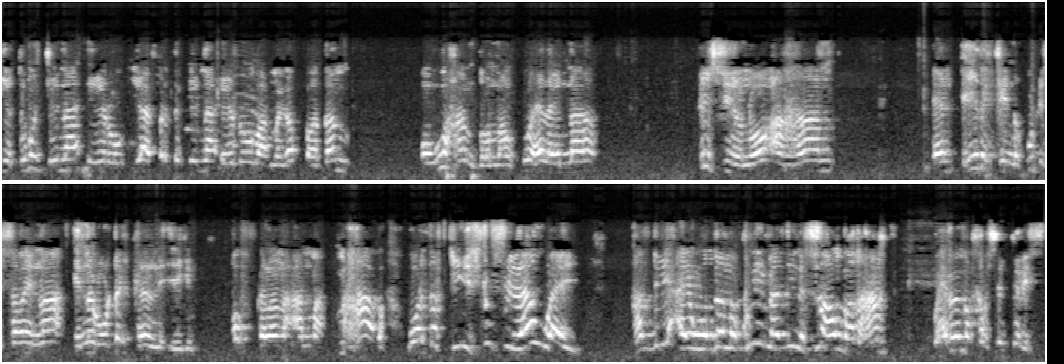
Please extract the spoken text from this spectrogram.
iyo tobankeennaa eero iyo afartankeennaa eero baa naga badan oo waxaan doonaan ku helaynaa cisina noo ahaan een ciidankeenna ku dhisanaynaa inagoo dhan kalena eegin. Qof kalena aan ma maxaaba war dadkii isku filaan waayey haddii ay wadana ku yimaadiina sidaa unbaad ahaan waxba ma qabsan karaysa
